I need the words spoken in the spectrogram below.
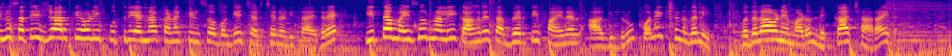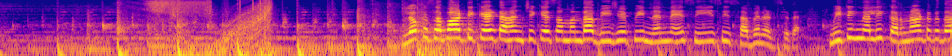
ಇನ್ನು ಸತೀಶ್ ಜಾರಕಿಹೊಳಿ ಪುತ್ರಿಯನ್ನ ಕಣಕ್ಕಿಳಿಸೋ ಬಗ್ಗೆ ಚರ್ಚೆ ನಡೀತಾ ಇದ್ರೆ ಇತ್ತ ಮೈಸೂರಿನಲ್ಲಿ ಕಾಂಗ್ರೆಸ್ ಅಭ್ಯರ್ಥಿ ಫೈನಲ್ ಆಗಿದ್ರು. ಕೊನೆ ಕ್ಷಣದಲ್ಲಿ ಬದಲಾವಣೆ ಮಾಡೋ ಲೆಕ್ಕಾಚಾರ ಇದೆ. ಲೋಕಸಭಾ ಟಿಕೆಟ್ ಹಂಚಿಕೆ ಸಂಬಂಧ ಬಿಜೆಪಿ ನಿನ್ನೆ ಸಿಇಸಿ ಸಭೆ ನಡೆಸಿದೆ. ಮೀಟಿಂಗ್ನಲ್ಲಿ ಕರ್ನಾಟಕದ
